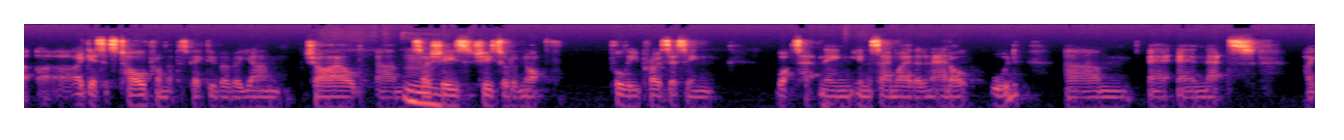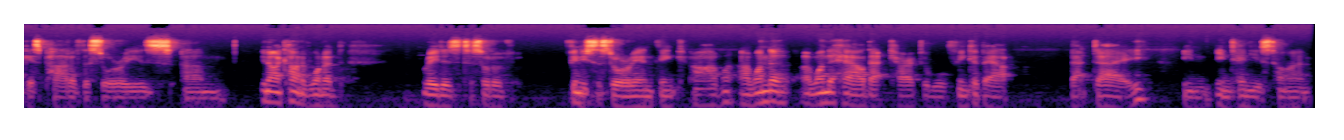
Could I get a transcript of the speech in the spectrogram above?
uh, I guess it's told from the perspective of a young child. Um, So she's she's sort of not fully processing what's happening in the same way that an adult would, um, and, and that's I guess part of the story is um, you know I kind of wanted readers to sort of finish the story and think, oh, I I wonder I wonder how that character will think about that day in in ten years time,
